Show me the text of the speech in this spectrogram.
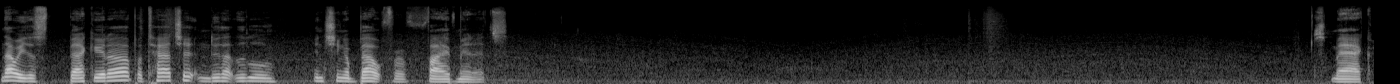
Now we just back it up, attach it, and do that little inching about for five minutes. Smack.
